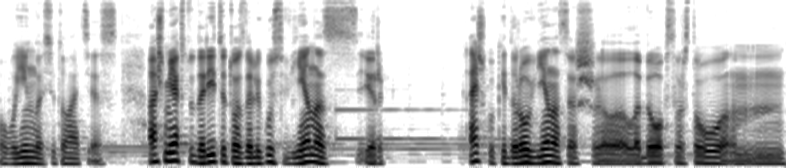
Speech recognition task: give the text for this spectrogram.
pavojingas situacijas. Aš mėgstu daryti tuos dalykus vienas ir, aišku, kai darau vienas, aš labiau apsvarstau um,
